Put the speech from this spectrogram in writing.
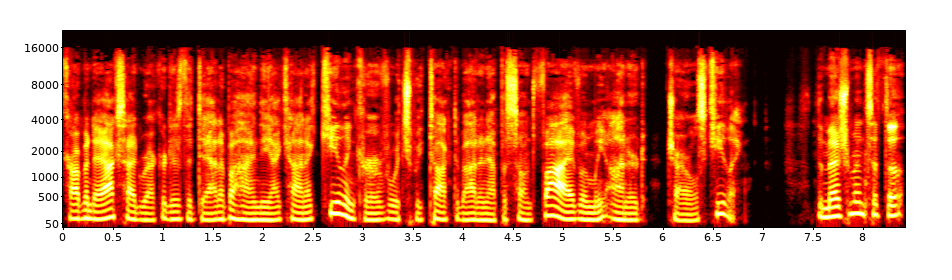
The carbon dioxide record is the data behind the iconic Keeling curve, which we talked about in episode 5 when we honored Charles Keeling. The measurements at the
